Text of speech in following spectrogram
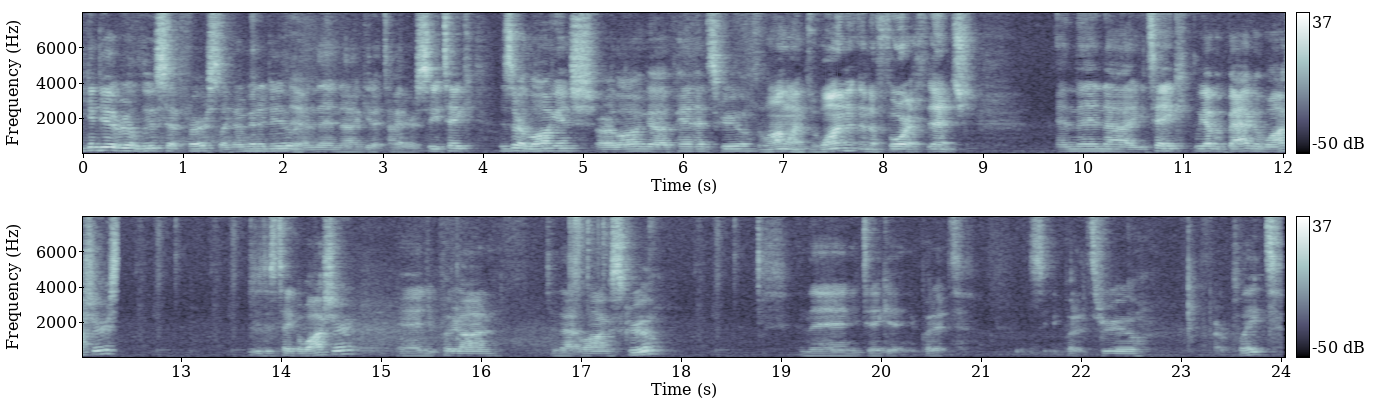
you can do it real loose at first like I'm gonna do Yeah. and then uh, get it tighter. So you take, this is our long inch, our long uh, pan head screw It's a long ones, one and a fourth inch. And then uh, you take, we have a bag of washers. You just take a washer and you put it on to that long screw. And then you take it and you put it, let's see, you put it through our plate.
